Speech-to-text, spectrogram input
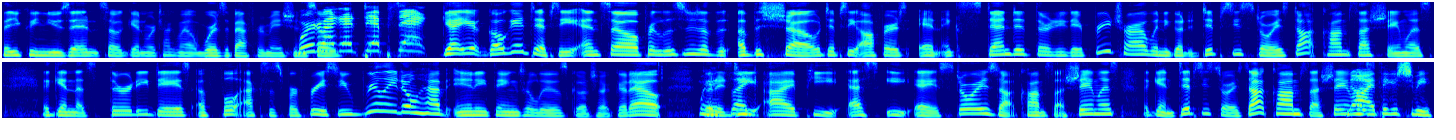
that you can use it. And so again we're talking about words of affirmation. Where so do I get Dipsea? Get your go get Dipsea. And so for listeners of the of the show, Dipsea offers an extended 30-day free trial when you go to dipseastories.com slash shameless. Again, that's 30 days of full access for free. So you really don't have anything to lose. Go check it out. Wait, go to like- D-I-P-S-E-A stories.com slash shameless. Again, dipseastories.com slash shameless. No. I think it should be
